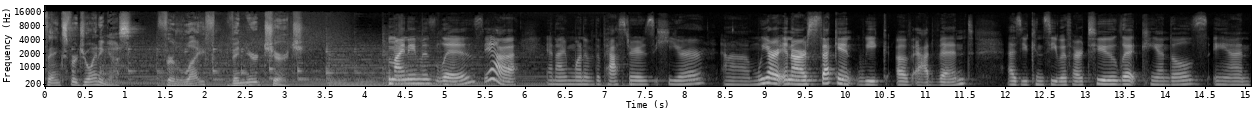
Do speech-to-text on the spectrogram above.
Thanks for joining us for Life Vineyard Church. My name is Liz, yeah, and I'm one of the pastors here. Um, we are in our second week of Advent, as you can see with our two lit candles. And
